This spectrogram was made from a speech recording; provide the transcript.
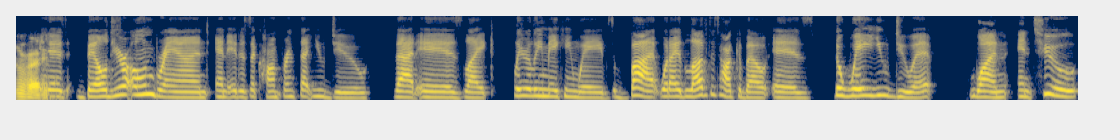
Right. It is build your own brand. And it is a conference that you do that is like clearly making waves. But what I'd love to talk about is the way you do it, one. And two,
